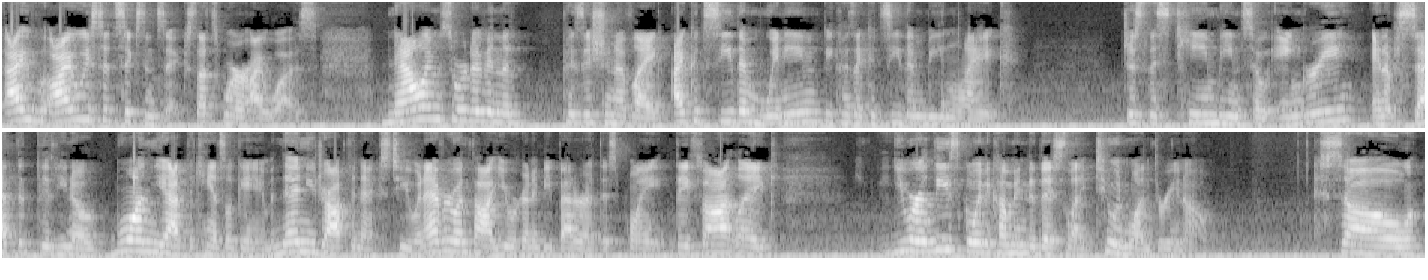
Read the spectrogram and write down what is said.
I, I always said six and six. That's where I was now I'm sort of in the position of like I could see them winning because I could see them being like just this team being so angry and upset that the you know one you had the cancel game and then you drop the next two and everyone thought you were going to be better at this point. They thought like you were at least going to come into this like two and one, three and zero. So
